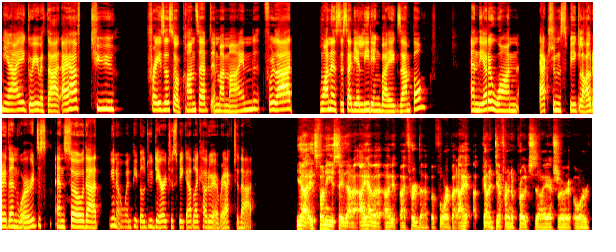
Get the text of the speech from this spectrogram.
Yeah, I agree with that. I have two phrases or concepts in my mind for that. One is this idea leading by example. And the other one, actions speak louder than words. And so that, you know, when people do dare to speak up, like how do I react to that? Yeah, it's funny you say that. I have a, I, I've heard that before, but I got a different approach that I actually, or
